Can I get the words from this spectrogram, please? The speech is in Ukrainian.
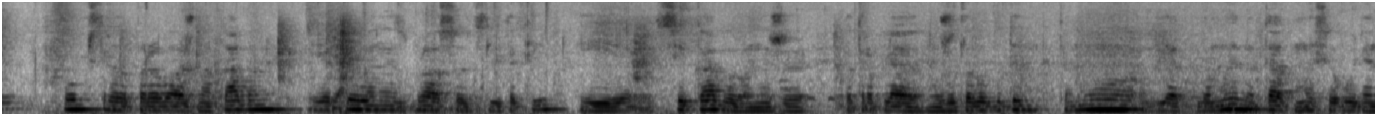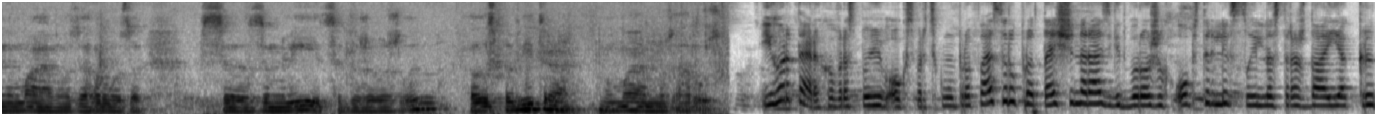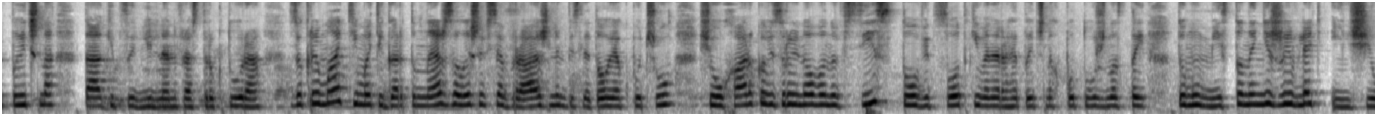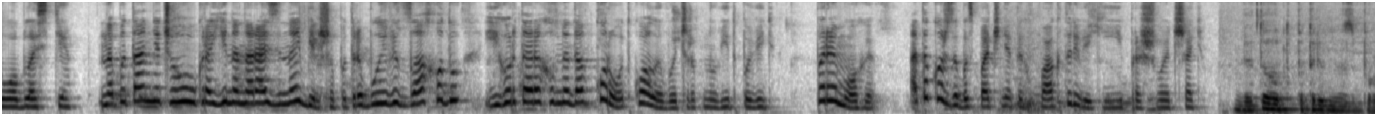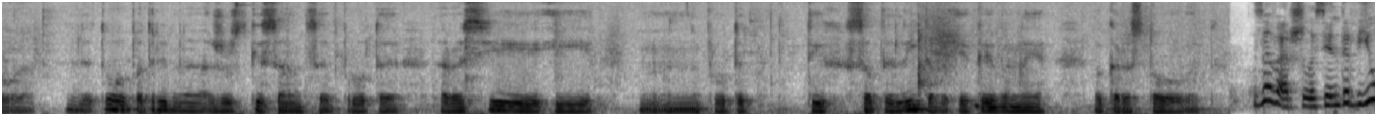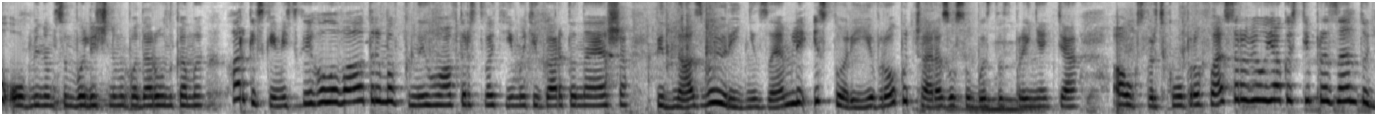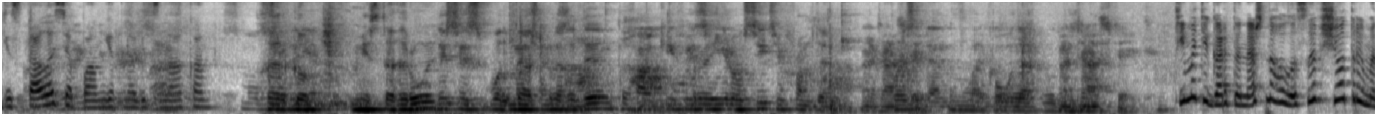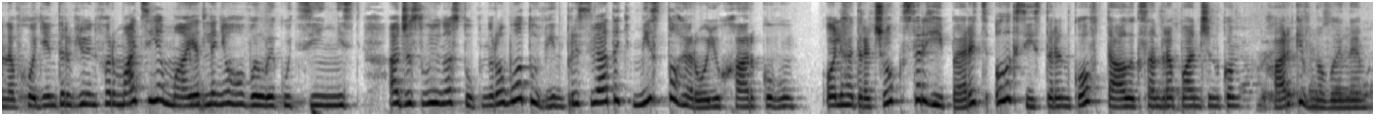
Обстріли переважно кабами, які вони збрасують з літаків. І ці каби вони ж потрапляють у житлові будинки. Тому, як для мене, так, ми сьогодні не маємо загрози з землі, це дуже важливо. Але з повітря ми маємо загрозу. Ігор Терехов розповів оксфордському професору про те, що наразі від ворожих обстрілів сильно страждає як критична, так і цивільна інфраструктура. Зокрема, Тімоті Гартунеш залишився враженим після того, як почув, що у Харкові зруйновано всі 100% енергетичних потужностей, тому місто нині живлять інші області. На питання, чого Україна наразі найбільше потребує від заходу, Ігор Терехов надав коротку, але вичерпну відповідь: перемоги, а також забезпечення тих факторів, які її пришвидшать. Для того потрібна зброя. Для того потрібні жорсткі санкції проти Росії і проти тих сателітів, які вони використовують. Завершилося інтерв'ю обміном символічними подарунками. Харківський міський голова отримав книгу авторства Тімоті Гартона Еша під назвою Рідні землі історії Європи через особисте сприйняття. А оксфордському професорові у якості презенту дісталася пам'ятна відзнака. Харків місто герой. This is what Указ mentioned президента Kharkiv is hero city from the president, like over there. Fantastic. Тімоті Гартенеш наголосив, що отримана в ході інтерв'ю інформація має для нього велику цінність, адже свою наступну роботу він присвятить місто герою Харкову. Ольга Трачук, Сергій Перець, Олексій Стеренков та Олександра Панченко. Харків новини.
